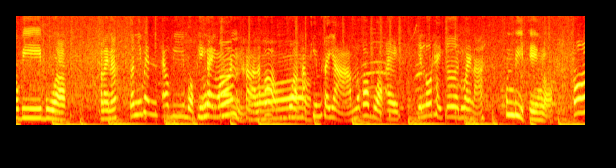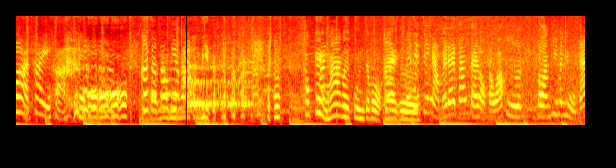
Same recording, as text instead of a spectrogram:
LB บวก อะไรนะตัวนี้เป็น LB บวกพิง Pink ไดมอน Diamond ค่ะอ๋อแล้วก็บวกทับทิมสยาม แล้วก็บวกไอเยลโล่ไทเกอร์ด้วยนะ คุณบีดเองเหรอ ก็ใช่ค่ะคือจะต้องเรียกขอหน้าคนบีดกันเขาเก่งมากเลยคุณจะบอกให้เออ ไม่ที่จริงอะไม่ได้ตั้งใจหรอกแต่ว่าคือตอนที่มันอยู่ใกล้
